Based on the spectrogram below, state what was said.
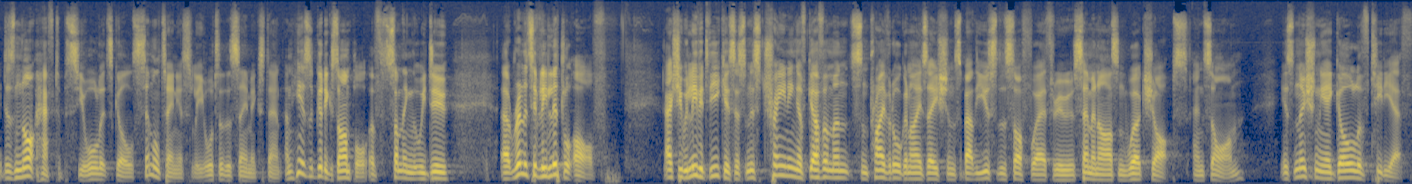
it does not have to pursue all its goals simultaneously or to the same extent. And here's a good example of something that we do uh, relatively little of. Actually, we leave it to the ecosystem. This training of governments and private organizations about the use of the software through seminars and workshops and so on is notionally a goal of TDF.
